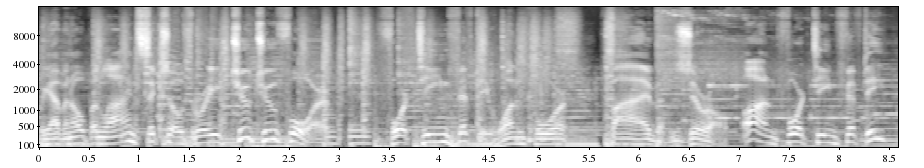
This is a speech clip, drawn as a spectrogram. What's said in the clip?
We have an open line 603 224 1450 1450 on 1450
